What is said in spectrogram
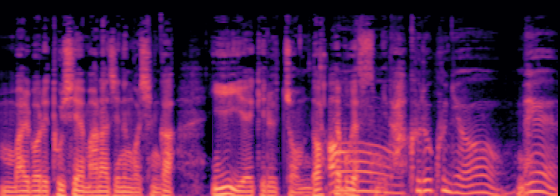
말벌이 도시에 많아지는 것인가 이 얘기를 좀 더 해보겠습니다. 어, 그렇군요. 네. 예.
